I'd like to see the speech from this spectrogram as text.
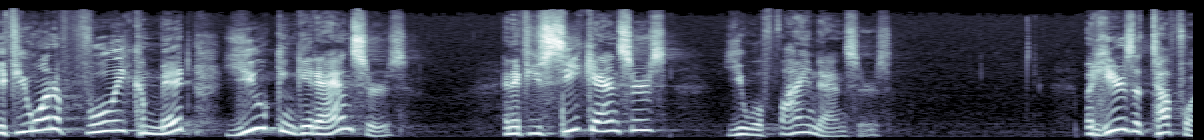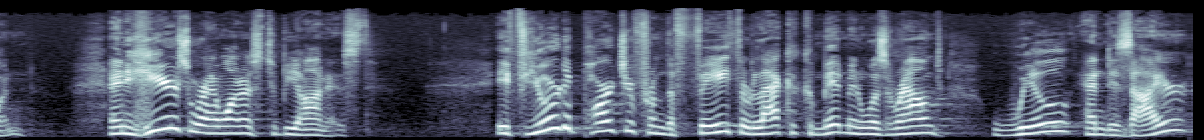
if you want to fully commit, you can get answers. And if you seek answers, you will find answers. But here's a tough one. And here's where I want us to be honest. If your departure from the faith or lack of commitment was around will and desire,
